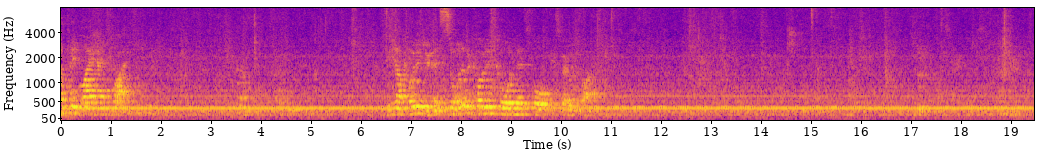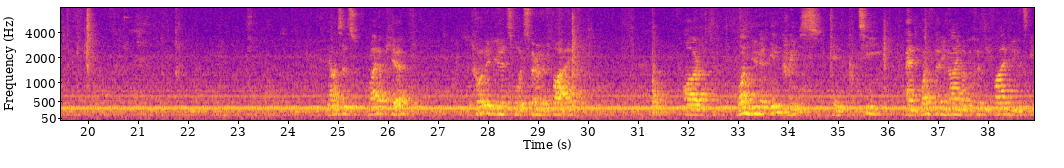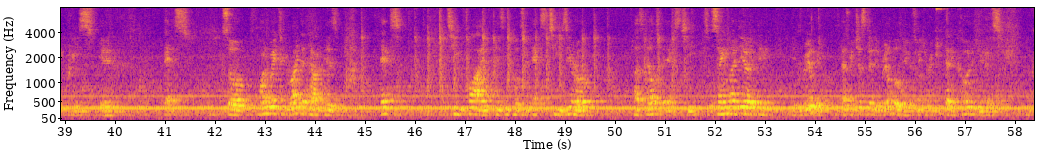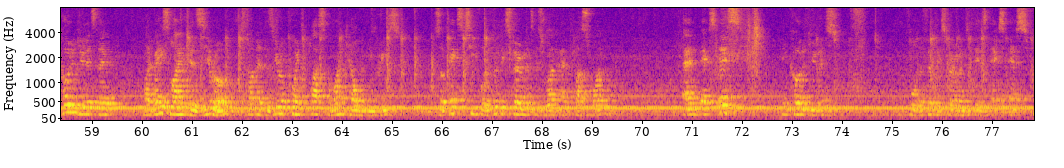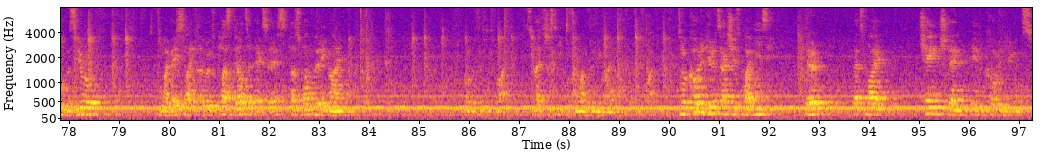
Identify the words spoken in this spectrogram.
We need to calculate y hat 5? We need our coded units. So what are the coded coordinates for experiment 5? The answer is right up here. The coded units for experiment 5 are one unit increase in T and 139 over 55 units increase in S. So one way to write that down is xt5 is equal to xt0 plus delta xt. So same idea in, in real, as we just did in real world units, we can repeat that in coded units. In coded units then, my baseline is zero, start at the zero point plus a one Kelvin increase. So xt for the fifth experiment is run at plus one. And xs in coded units for the fifth experiment is xs for the zero for my baseline, uh, in other words, plus delta xs plus 139 over 55. So that's just equal to 139 over 55. So coded units actually is quite easy. There, that's my change then in coded units.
